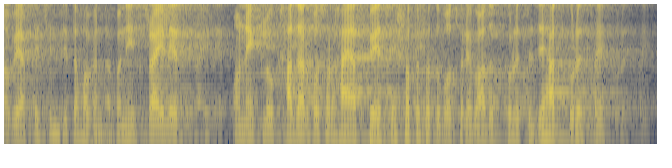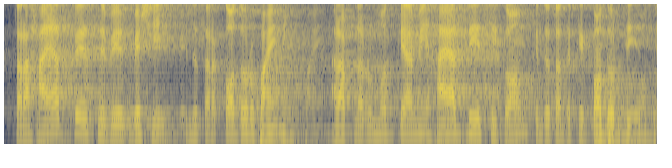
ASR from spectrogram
নবী, আপনি চিন্তিত হবেন না। মানে ইসরায়েলের অনেক লোক হাজার বছর হায়াত পেয়েছে, শত শত বছর এবাদত করেছে, জেহাদ করেছে। তারা হায়াত পেয়েছে বেশি, কিন্তু তারা কদর পায়নি। আর আপনার উম্মতকে আমি হায়াত দিয়েছি কম, কিন্তু তাদেরকে কদর দিয়েছি।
